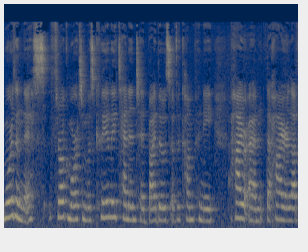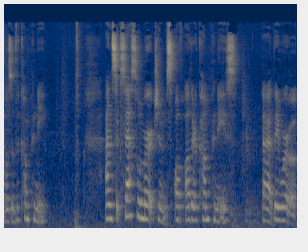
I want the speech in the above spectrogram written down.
More than this, Throgmorton was clearly tenanted by those of the company, higher, um, the higher levels of the company and successful merchants of other companies. Uh, they were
